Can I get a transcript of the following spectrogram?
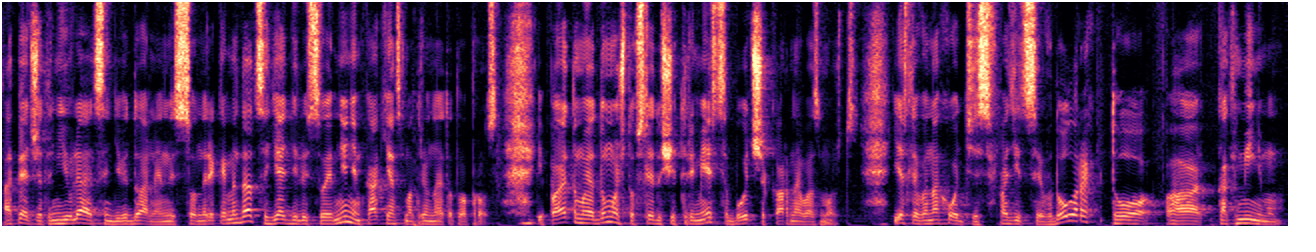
опять же, это не является индивидуальной инвестиционной рекомендацией, я делюсь своим мнением, как я смотрю на этот вопрос. И поэтому я думаю, что в следующие три месяца будет шикарная возможность. Если вы находитесь в позиции в долларах, то а, как минимум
